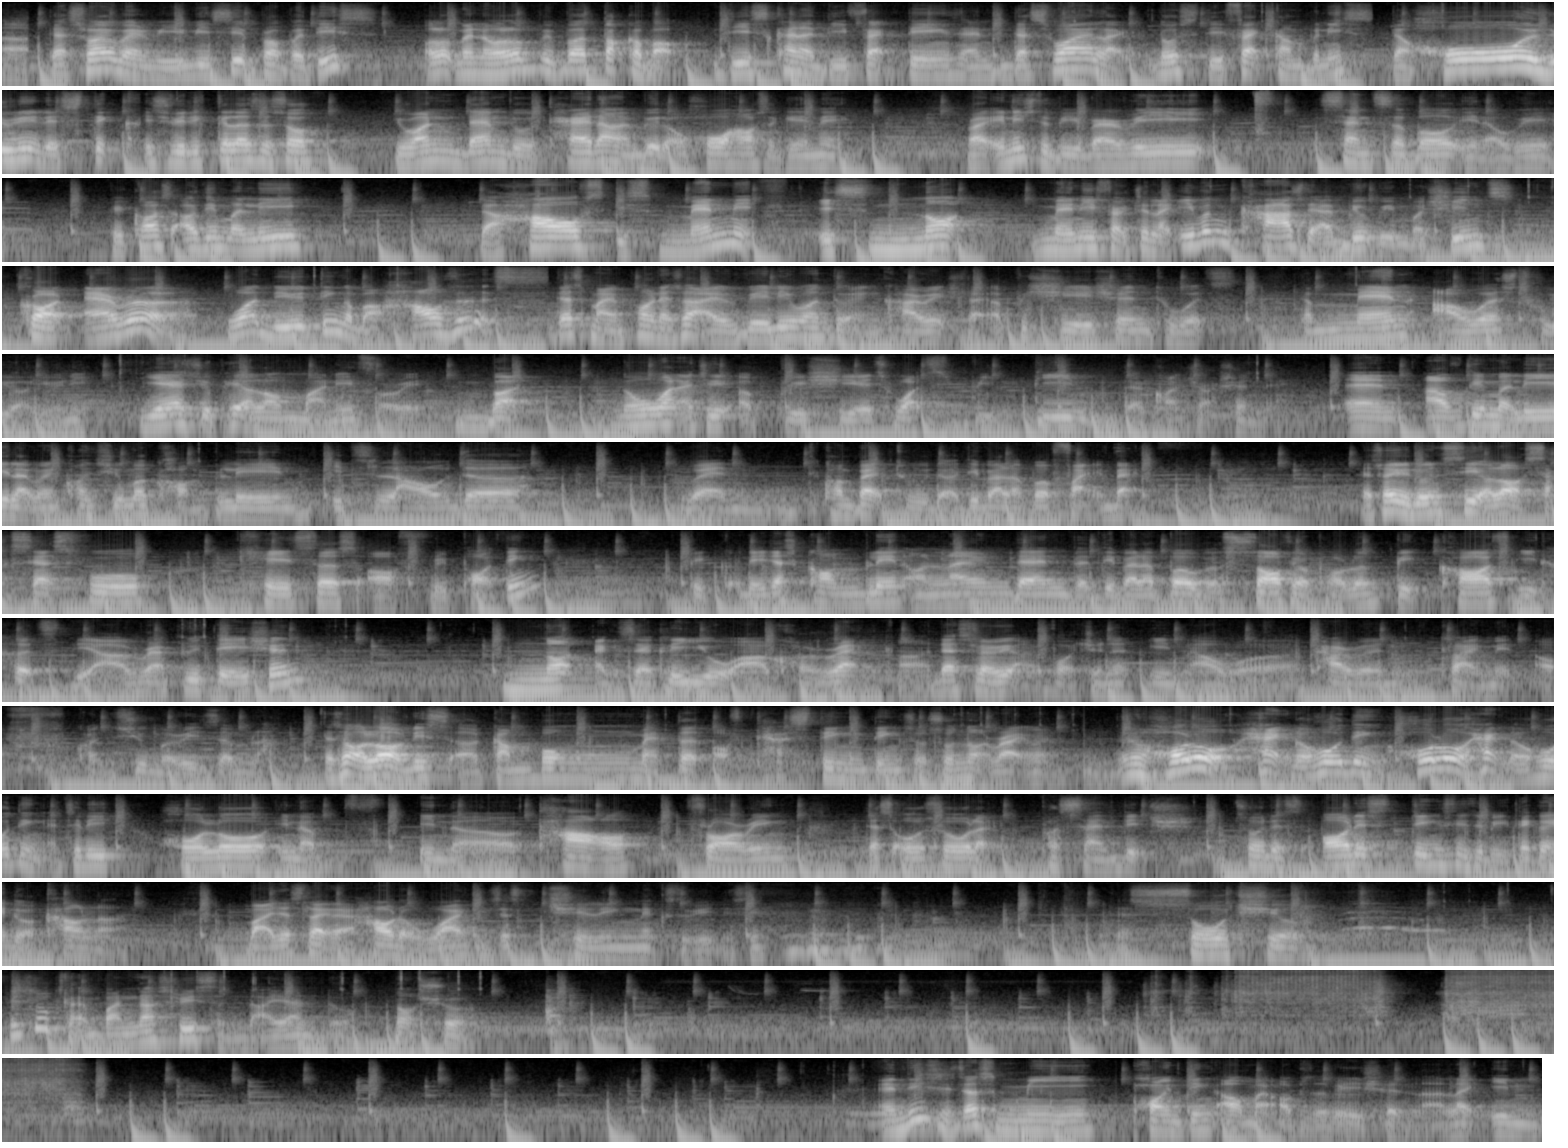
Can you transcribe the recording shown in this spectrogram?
Uh, that's why when we visit properties, a lot, when a lot of people talk about these kind of defect things, and that's why like those defect companies, the whole unit they stick is ridiculous. So you want them to tear down and build a whole house again, eh? right? It needs to be very sensible in a way, because ultimately, the house is man-made. It's not manufactured. Like even cars that are built with machines got error. What do you think about houses? That's my point. That's why I really want to encourage like appreciation towards the man hours to your unit. Yes, you pay a lot of money for it, but no one actually appreciates what's within the construction. And ultimately, like when consumer complain, it's louder when compared to the developer fight back. That's why you don't see a lot of successful cases of reporting. They just complain online, then the developer will solve your problem because it hurts their reputation. Not exactly you are correct. Uh, that's very unfortunate in our current climate of consumerism. Lah. That's why a lot of this uh, kampong method of testing things also not right. Man. Hollow, hack the whole thing. Hollow, hack the whole thing. Actually, hollow in a in a tile flooring there's also like percentage. So this all these things need to be taken into account lah. But I just like, like how the wife is just chilling next to it. You see, they're so chill. This looks like Bandar Sri Sendayan though. Not sure. And this is just me pointing out my observation. Like in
